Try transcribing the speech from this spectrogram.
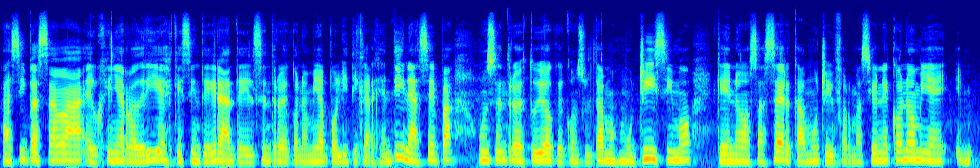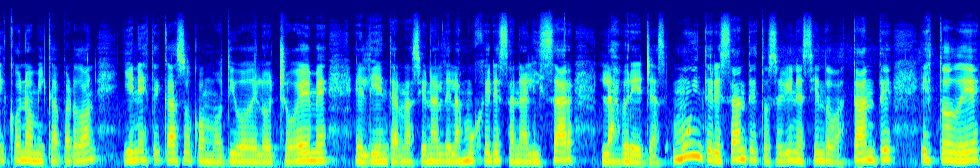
Así pasaba Eugenia Rodríguez, que es integrante del Centro de Economía Política Argentina, CEPA, un centro de estudio que consultamos muchísimo, que nos acerca mucha información económica, perdón, y en este caso con motivo del 8M, el Día Internacional de las Mujeres, analizar las brechas. Muy interesante, esto se viene haciendo bastante, esto de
